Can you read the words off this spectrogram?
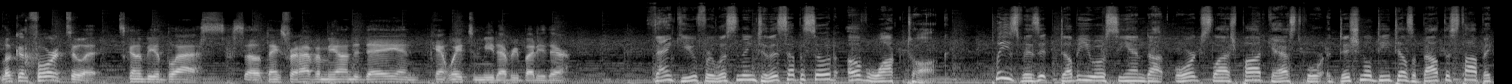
Looking forward to it. It's going to be a blast. So thanks for having me on today and can't wait to meet everybody there. Thank you for listening to this episode of WOC Talk. Please visit WOCN.org slash podcast for additional details about this topic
